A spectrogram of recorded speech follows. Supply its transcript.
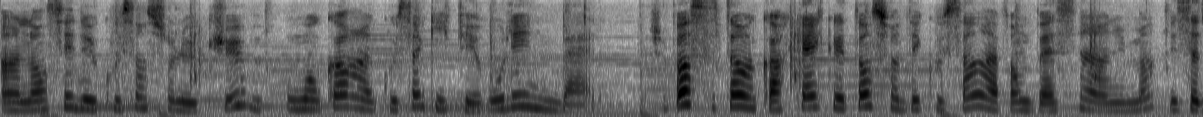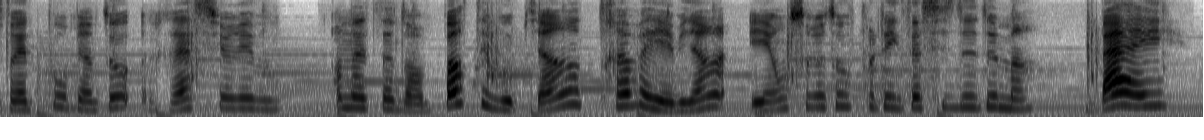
un lancer de coussin sur le cube, ou encore un coussin qui fait rouler une balle. Je pense c'était encore quelques temps sur des coussins avant de passer à un humain, mais ça devrait être pour bientôt, rassurez-vous. En attendant, portez-vous bien, travaillez bien, et on se retrouve pour l'exercice de demain. Bye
